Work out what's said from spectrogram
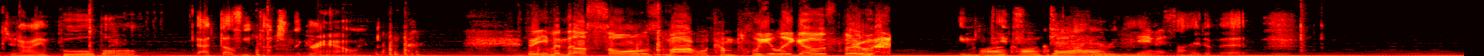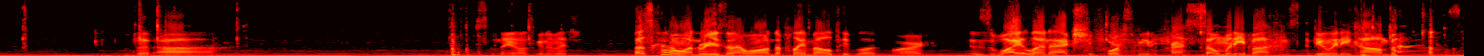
giant pool ball that doesn't touch the ground. Even though Sol's model completely goes through it. In- Come on, it's come on, come on. entirely Damn it. inside of it. But uh, something I was gonna mention. That's kind of one reason I wanted to play Melty Blood more. Is Whiteland actually forced me to press so many buttons to do any combos.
